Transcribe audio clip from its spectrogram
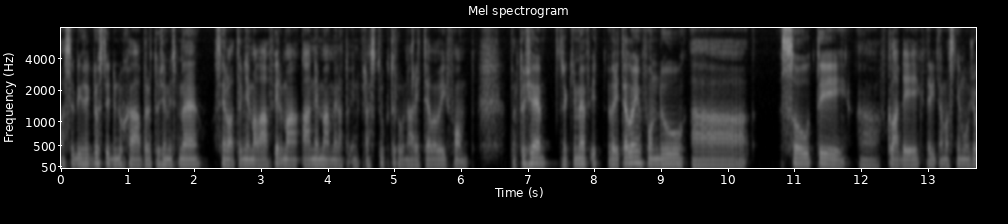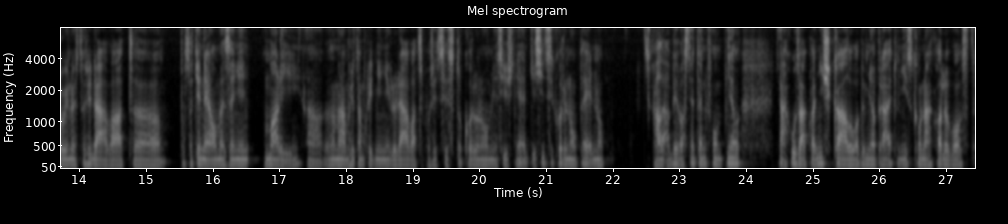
asi bych řekl dost jednoduchá, protože my jsme vlastně relativně malá firma a nemáme na to infrastrukturu na retailový fond. Protože řekněme v, v retailovém fondu a jsou ty vklady, které tam vlastně můžou investoři dávat, v podstatě neomezeně malý. To znamená, že tam klidně někdo dávat, spořit si 100 korunou měsíčně, tisíci korunou, to je jedno. Ale aby vlastně ten fond měl nějakou základní škálu, aby měl právě tu nízkou nákladovost,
